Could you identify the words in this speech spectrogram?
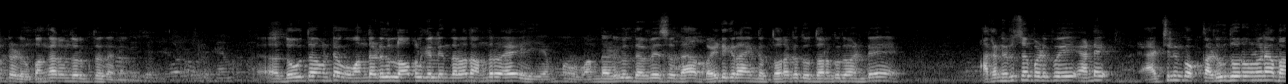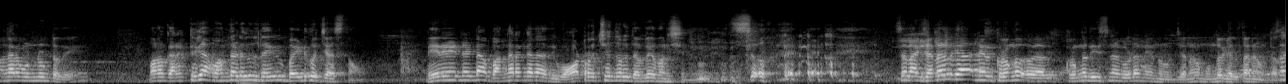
ఉంటాడు బంగారం దొరుకుతుందని. దవ్వుతూ ఉంటే ఒక వంద అడుగులు లోపలికి వెళ్ళిన తర్వాత అందరూ ఏ ఎమ్మ వంద అడుగులు దవ్వేసుదా? బయటికి రా ఇంకా దొరకదు దొరకదు అంటే అక్కడ నిరుత్సాహపడిపోయి అంటే యాక్చువల్లీ ఇంకొక అడుగు దూరంలోనే ఆ బంగారం ఉండి ఉంటుంది. మనం కరెక్ట్గా వంద అడుగులు దవ్వి బయటకు వచ్చేస్తాం. నేనేంటంటే ఆ బంగారం కదా అది వాటర్ వచ్చేంత వరకు దవ్వే మనిషిని. సో సో నాకు జనరల్గా నేను కృంగ కృంగ తీసినా కూడా నేను జనరల్ ముందుకు వెళ్తానే ఉంటాను.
